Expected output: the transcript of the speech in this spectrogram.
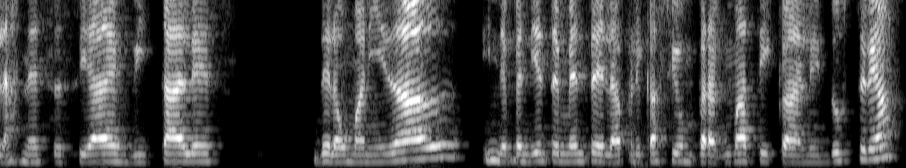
las necesidades vitales de la humanidad, independientemente de la aplicación pragmática en la industria.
